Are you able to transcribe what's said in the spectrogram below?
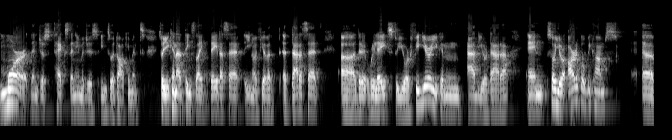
more than just text and images into a document. So you can add things like data set. You know, if you have a, a data set uh, that it relates to your figure, you can add your data, and so your article becomes uh,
